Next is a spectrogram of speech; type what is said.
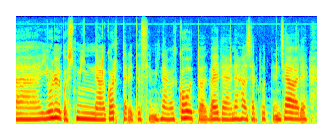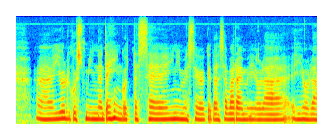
äh, julgust minna korteritesse, mis näevad kohutavad välja ja näha seal potentsiaali, julgust minna tehingutesse inimestega, keda sa varem ei ole, ei ole,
